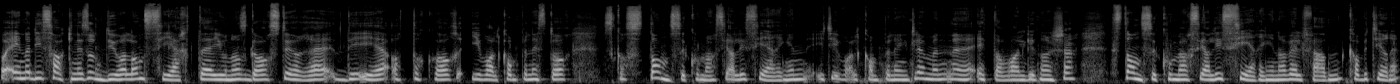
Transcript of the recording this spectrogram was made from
Og En av de sakene som du har lansert, Jonas Gahr Støre, det er at dere i valgkampen neste år skal stanse kommersialiseringen, ikke i valgkampen egentlig, men eh, etter valget kanskje. Stanse kommersialiseringen av velferden. Hva betyr det?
